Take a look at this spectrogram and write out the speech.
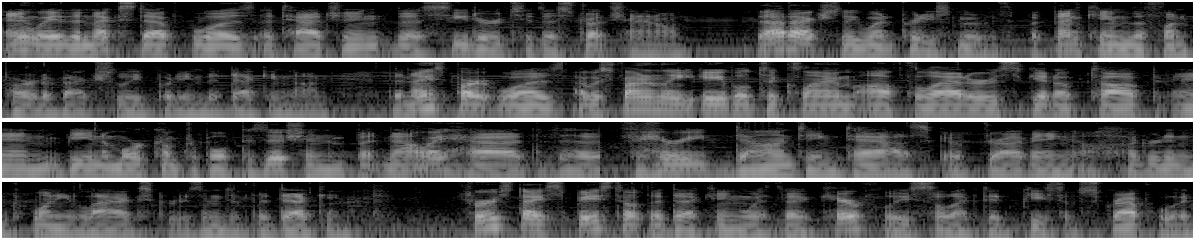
Anyway, the next step was attaching the cedar to the strut channel. That actually went pretty smooth, but then came the fun part of actually putting the decking on. The nice part was I was finally able to climb off the ladders, get up top, and be in a more comfortable position, but now I had the very daunting task of driving 120 lag screws into the decking. First, I spaced out the decking with a carefully selected piece of scrap wood.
